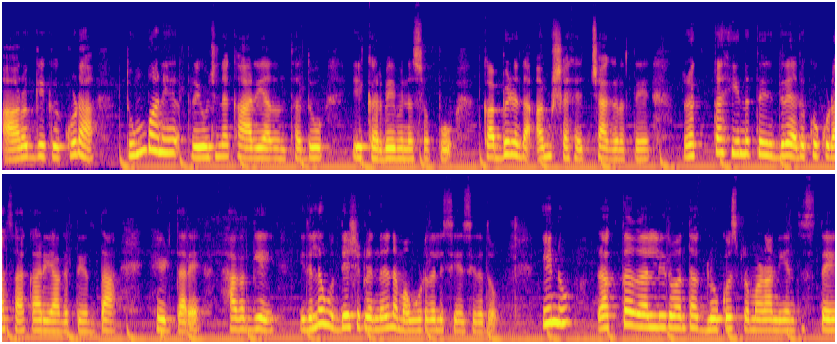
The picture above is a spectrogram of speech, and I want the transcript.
ಆರೋಗ್ಯಕ್ಕೂ ಕೂಡ ತುಂಬಾ ಪ್ರಯೋಜನಕಾರಿಯಾದಂಥದ್ದು ಈ ಕರಿಬೇವಿನ ಸೊಪ್ಪು. ಕಬ್ಬಿಣದ ಅಂಶ ಹೆಚ್ಚಾಗಿರುತ್ತೆ. ರಕ್ತಹೀನತೆ ಇದ್ದರೆ ಅದಕ್ಕೂ ಕೂಡ ಸಹಕಾರಿಯಾಗುತ್ತೆ ಅಂತ ಹೇಳ್ತಾರೆ. ಹಾಗಾಗಿ ಇದೆಲ್ಲ ಉದ್ದೇಶಗಳೆಂದರೆ ನಮ್ಮ ಊಟದಲ್ಲಿ ಸೇರಿಸಿರೋದು. ಇನ್ನು ರಕ್ತದಲ್ಲಿರುವಂಥ ಗ್ಲೂಕೋಸ್ ಪ್ರಮಾಣ ನಿಯಂತ್ರಿಸುತ್ತೆ.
